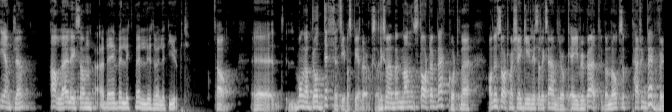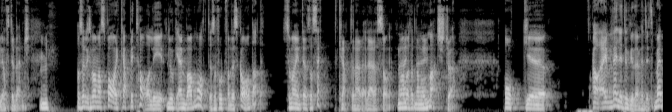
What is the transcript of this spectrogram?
Egentligen. Alla är liksom... Det är väldigt, väldigt, väldigt djupt. Ja. Eh, många bra defensiva spelare också. Liksom, man startar en backcourt med... Ja, nu startar man Shea Gillis Alexander och Avery Bradley. Men också Patrick Beverly off the bench. Och sen liksom har man sparkapital i Luke Mbamute som fortfarande är skadad. Som man inte ens har sett knappt den här, den här säsongen. Man har bara sett någon match tror jag. Och... Eh, ja, är väldigt duktig defensivt. Men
